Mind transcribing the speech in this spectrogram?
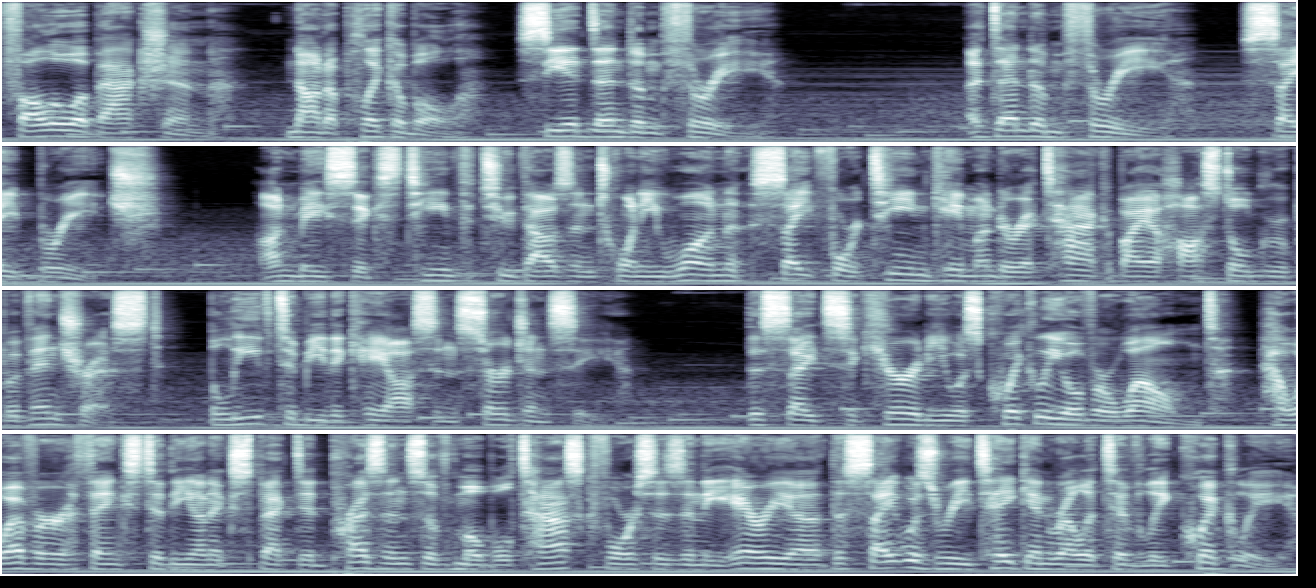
Follow-up action. Not applicable. See Addendum 3. Addendum 3. Site Breach. On May 16, 2021, Site 14 came under attack by a hostile group of interest, believed to be the Chaos Insurgency. The site's security was quickly overwhelmed. However, thanks to the unexpected presence of mobile task forces in the area, the site was retaken relatively quickly.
